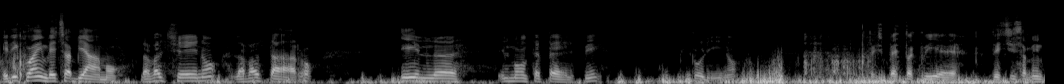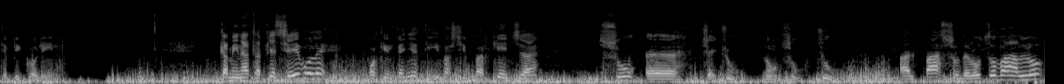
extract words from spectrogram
e di qua invece abbiamo la Valceno, la Valtaro, il, il Monte Pelpi, piccolino, rispetto a qui è decisamente piccolino. Camminata piacevole, poco impegnativa, si parcheggia su, eh, cioè giù, non su, giù, al passo dello Zovallo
